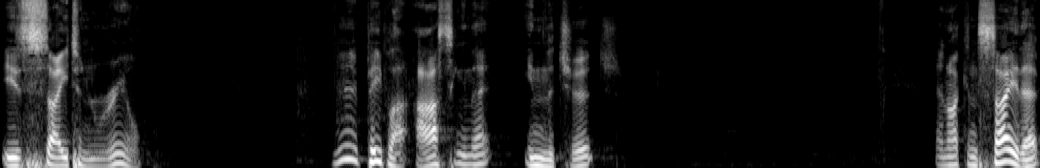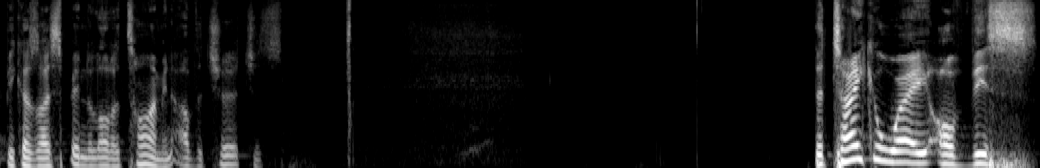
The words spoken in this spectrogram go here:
Is Satan real? Yeah, people are asking that in the church. And I can say that because I spend a lot of time in other churches. The takeaway of this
